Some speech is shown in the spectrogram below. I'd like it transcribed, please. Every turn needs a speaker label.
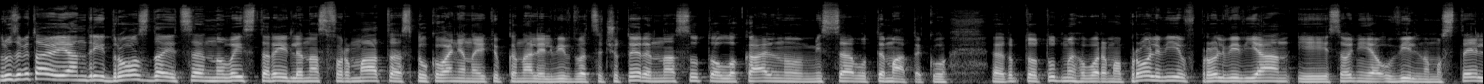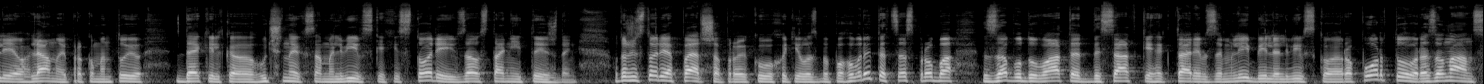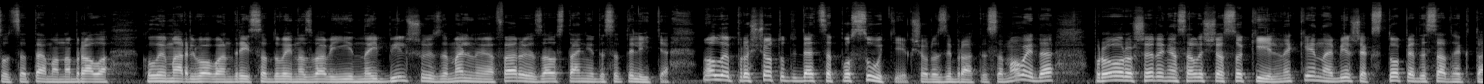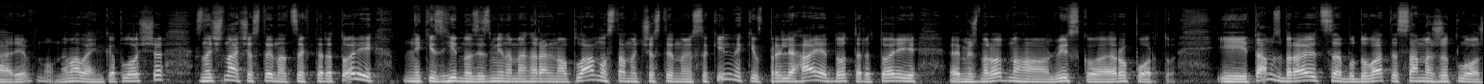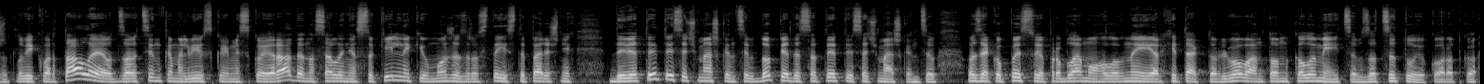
Speaker 1: Друзі, вітаю! Я Андрій Дрозда, і це новий старий для нас формат спілкування на youtube каналі Львів 24 на суто локальну місцеву тематику. Е, Тобто тут ми говоримо про Львів, про львів'ян. І сьогодні я у вільному стилі огляну і прокоментую декілька гучних саме львівських історій за останній тиждень. Отож, історія перша, про яку хотілося би поговорити, це спроба забудувати десятки гектарів землі біля Львівського аеропорту. Резонансу ця тема набрала, коли мер Львова Андрій Садовий назвав її найбільшою земельною аферою за останні десятиліття. Ну але про що тут йдеться по суті, якщо розібратися? Мова йде про розширення селища Сокільники на більш як 150 гектарів. Ну немаленька площа. Значна частина цих територій, які згідно зі змінами генерального плану стануть частиною Сокільників, прилягає до території е, міжнародного львівського аеропорту. І там збираються будувати саме житло, житлові квартали. От за оцінками Львівської міської ради, населення Сокільників може зрости із теперішніх 9 тисяч мешканців до 50 тисяч мешканців. Ось як описує проблему головний архітектор Львова Антон Коломійцев. Зацитую коротко.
